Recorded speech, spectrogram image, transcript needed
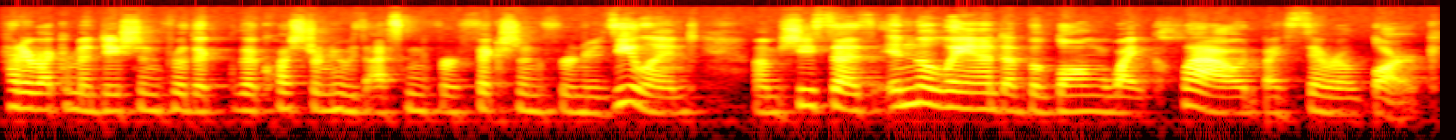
had a recommendation for the, the question who was asking for fiction for New Zealand. Um, she says, In the Land of the Long White Cloud by Sarah Lark.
